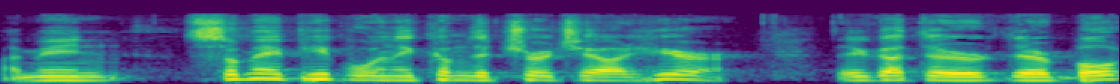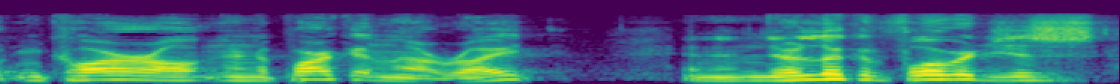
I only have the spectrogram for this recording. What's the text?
I mean, so many people when they come to church out here, they've got their their boat and car out in the parking lot, right? And then they're looking forward just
